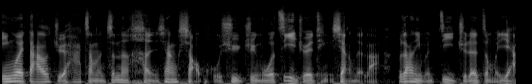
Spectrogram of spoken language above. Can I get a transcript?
因为大家都觉得他长得真的很像小朴叙俊。我自己觉得挺像的啦，不知道你们自己觉得怎么样？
